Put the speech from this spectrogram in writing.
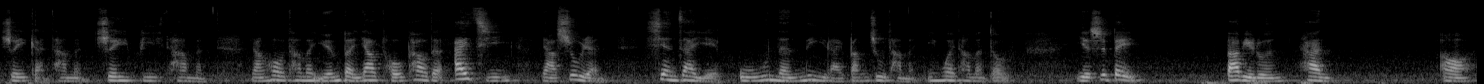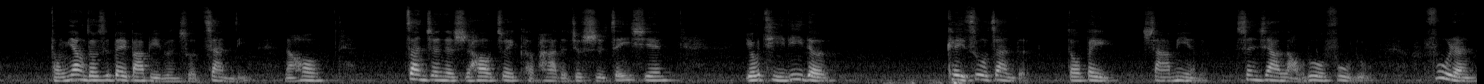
追赶他们，追逼他们，然后他们原本要投靠的埃及、亚述人，现在也无能力来帮助他们，因为他们都也是被巴比伦和哦，同样都是被巴比伦所占领。然后战争的时候，最可怕的就是这一些有体力的可以作战的。都被杀灭了，剩下老弱妇孺、妇人、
